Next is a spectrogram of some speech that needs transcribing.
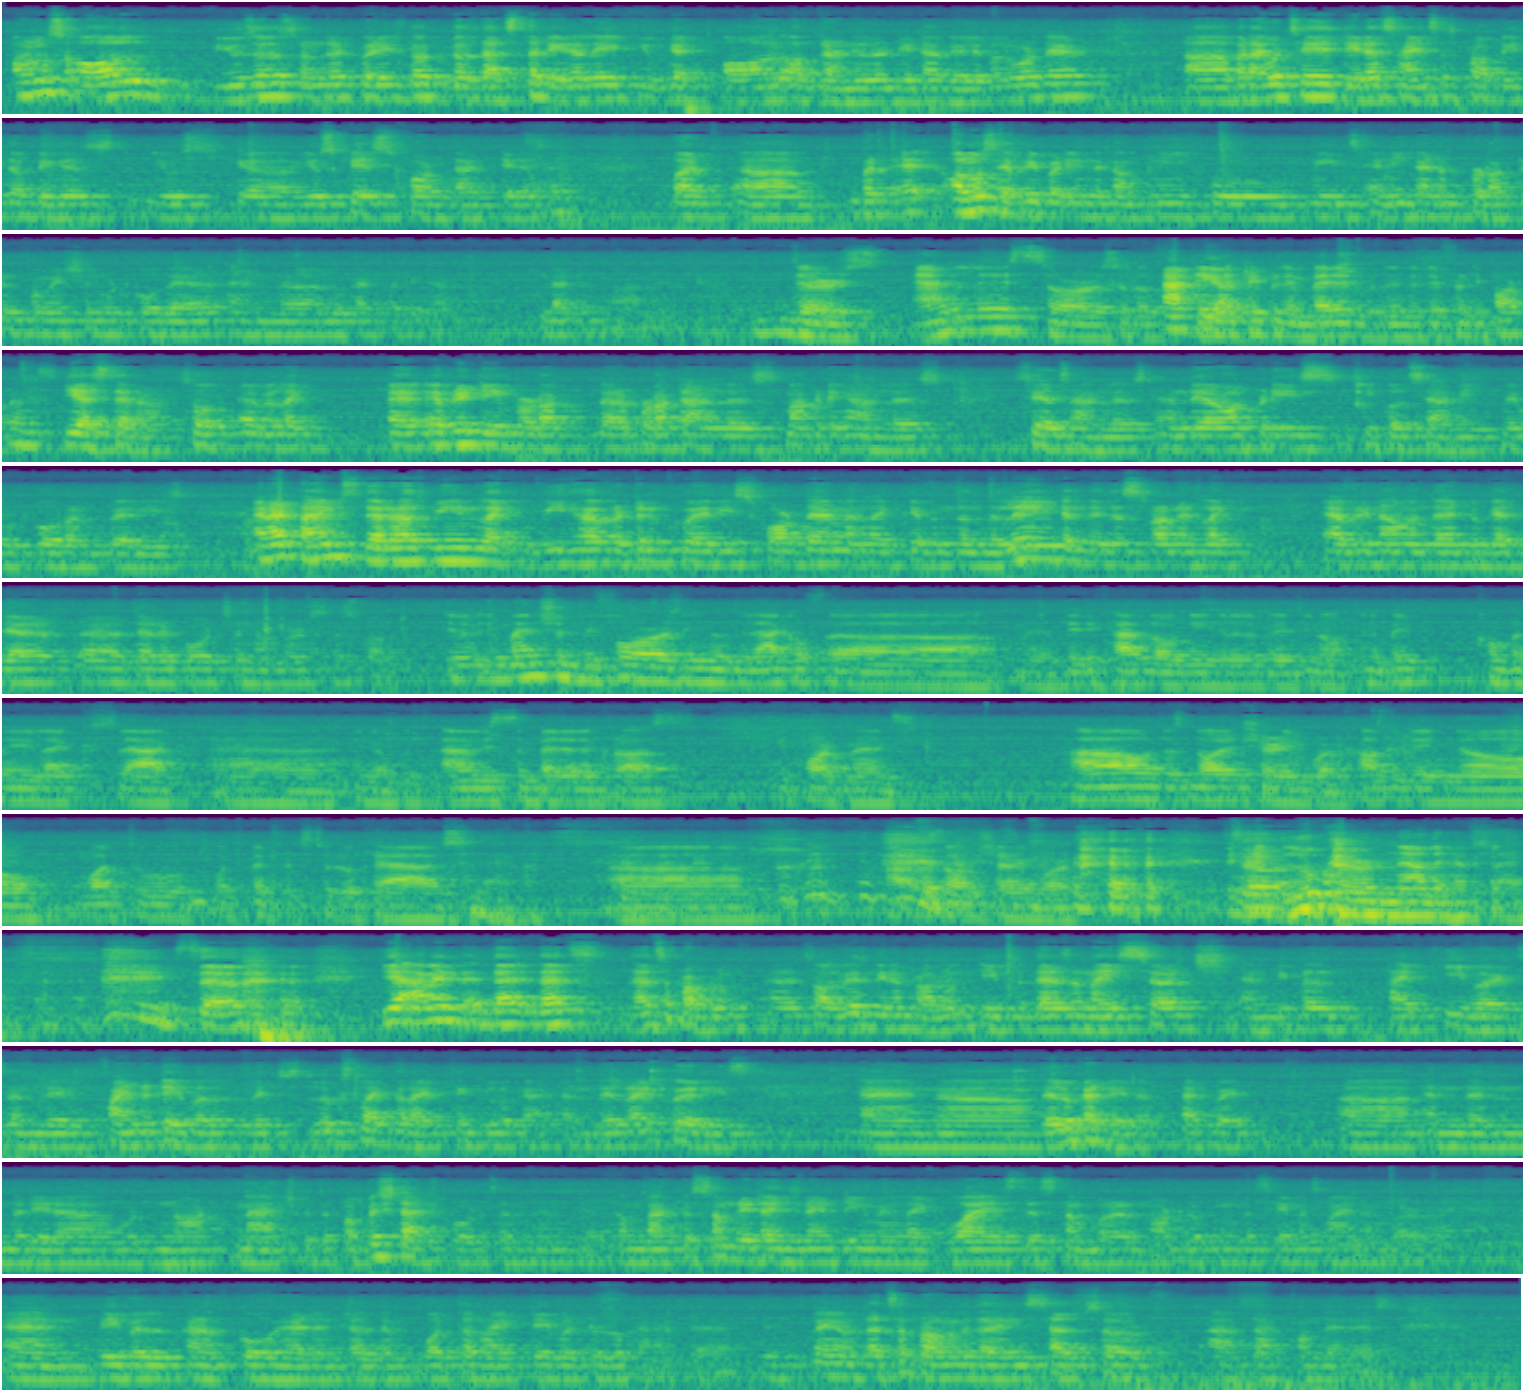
almost all users run their queries because that's the data lake. You get all of granular data available over there. Uh, but I would say data science is probably the biggest use uh, use case for that data set. But uh, but almost everybody in the company who needs any kind of product information would go there and uh, look at the data in that environment. There's analysts or sort of data yeah. people embedded within the different departments. Yes, there are. So like every team product, there are product analysts, marketing analysts, sales analysts, and they are all pretty SQL savvy. They would go run queries. And at times there has been like we have written queries for them and like given them the link, and they just run it like every now and then to get their uh, their reports and numbers as well. You mentioned before, you know, the lack of uh, data cataloging a little bit. You know, in a big company like Slack, uh, you know, with analysts embedded across departments, how does knowledge sharing work? How do they know what to what metrics to look at? Uh, how does knowledge sharing work? they so, had Looker, now they have Slack. so, yeah, I mean that, that's that's a problem, and it's always been a problem. People, there's a nice search, and people type keywords, and they find a table which looks like the right thing to look at, and they'll write queries, and uh, they look at data that way. Uh, and then the data would not match with the published dashboards, and then come back to some data engineering team and like, why is this number not looking the same as my number? and we will kind of go ahead and tell them what the right table to look at. Uh, you know, that's a problem with any self-serve uh, platform there is.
